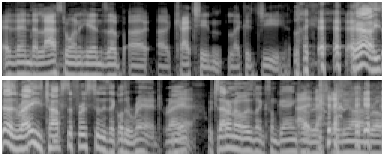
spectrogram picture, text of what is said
and then the last one he ends up uh, uh, catching like a G. Like yeah, he does, right? He chops the first two and he's like, oh, the red, right? Yeah. Which I don't know is like some gang colors early on, bro.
